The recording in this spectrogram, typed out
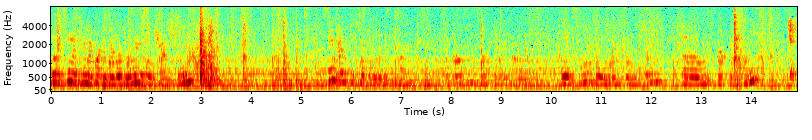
Next, we are coming up on the double doors and trash cans. Yep. Soon after several doors, um, all these after, um, Eric Singh, who is on clinician, and Dr. Tubby. Yes.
